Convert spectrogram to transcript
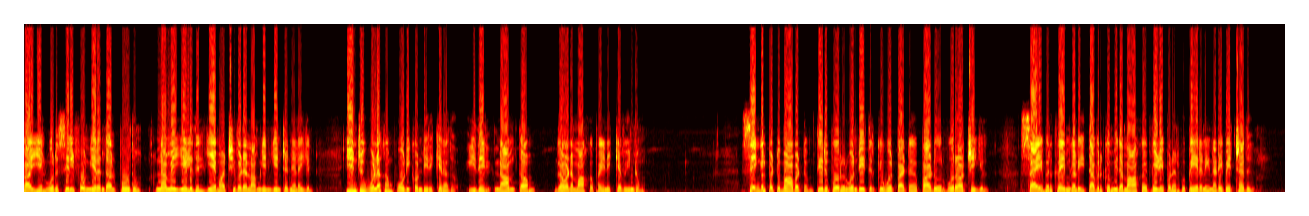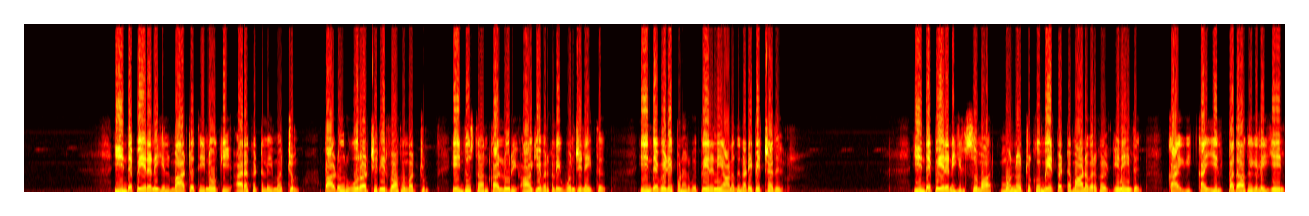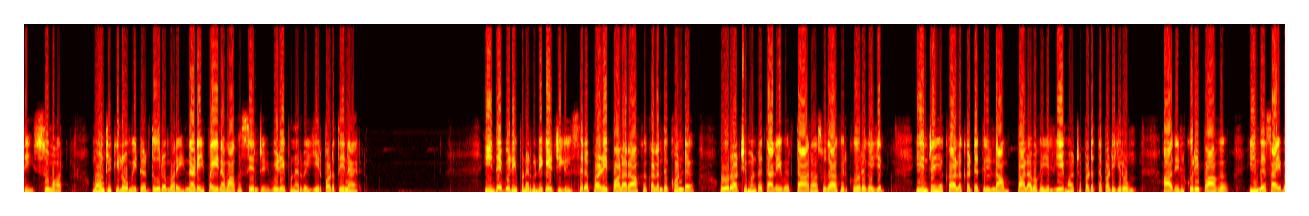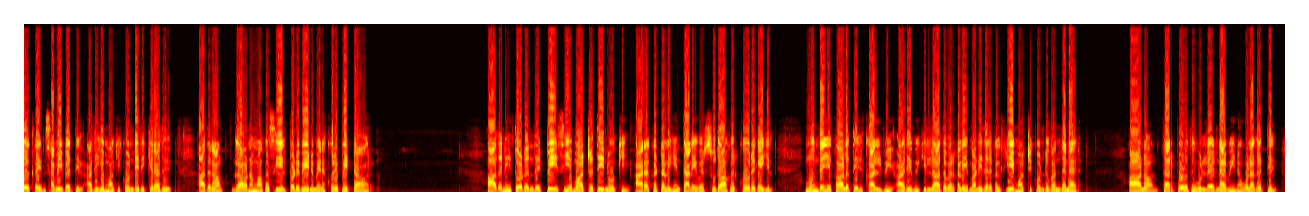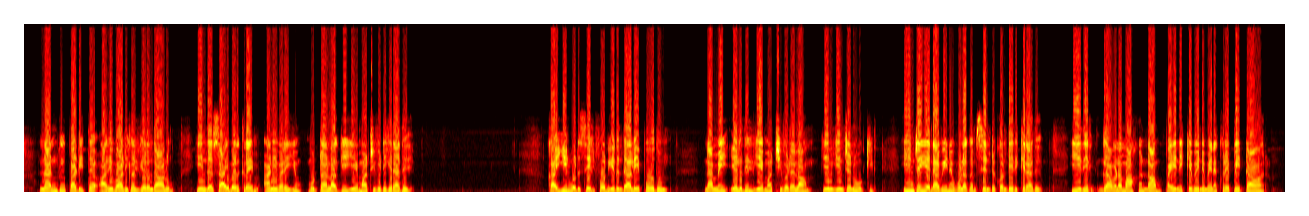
கையில் ஒரு செல்போன் இருந்தால் போதும். நம்மை எளிதில் ஏமாற்றி விடலாம் என்கின்ற நிலையில் இன்று உலகம் ஓடிக்கொண்டிருக்கிறது. இதில் நாம் தாம் கவனமாக பயணிக்க வேண்டும். செங்கல்பட்டு மாவட்டம் திருப்பூரூர் ஒன்றியத்திற்கு உட்பட்ட படூர் ஊராட்சியில் சைபர் கிரைம்களை தவிர்க்கும் விதமாக விழிப்புணர்வு பேரணி நடைபெற்றது. இந்த பேரணியில் மாற்றத்தை நோக்கி அறக்கட்டளை மற்றும் படூர் ஊராட்சி நிர்வாகம் மற்றும் இந்துஸ்தான் கல்லூரி ஆகியவர்களை ஒன்றிணைத்து இந்த விழிப்புணர்வு பேரணியானது நடைபெற்றது. இந்த பேரணியில் சுமார் முன்னூற்றுக்கும் மேற்பட்ட மாணவர்கள் இணைந்து கை கையில் பதாகைகளை ஏந்தி சுமார் மூன்று கிலோமீட்டர் தூரம் வரை நடைப்பயணமாக சென்று விழிப்புணர்வை ஏற்படுத்தினர். இந்த விழிப்புணர்வு நிகழ்ச்சியில் சிறப்பு அழைப்பாளராக கலந்து கொண்ட ஊராட்சி மன்ற தலைவர் தாரா சுதாகர் கூறுகையில் இன்றைய காலகட்டத்தில் நாம் பல வகையில் ஏமாற்றப்படுத்தப்படுகிறோம். அதில் குறிப்பாக இந்த சைபர் கிரைம் சமீபத்தில் அதிகமாகிக் கொண்டிருக்கிறது. அதனால் கவனமாக செயல்பட வேண்டும் என குறிப்பிட்டார். அதனைத் தொடர்ந்து பேசிய மாற்றத்தை நோக்கி அறக்கட்டளையின் தலைவர் சுதாகர் கோருகையில் முந்தைய காலத்தில் கல்வி அறிவு இல்லாதவர்களை மனிதர்கள் ஏமாற்றிக் கொண்டு வந்தனர். ஆனால் தற்பொழுது உள்ள நவீன உலகத்தில் நன்கு படித்த அறிவாளிகள் இருந்தாலும் இந்த சைபர் கிரைம் அனைவரையும் முட்டாளாகி ஏமாற்றி விடுகிறது. கையில் ஒரு செல்போன் இருந்தாலே போதும். நம்மை எளிதில் ஏமாற்றி விடலாம் என்கின்ற நோக்கில் இன்றைய நவீன உலகம் சென்று கொண்டிருக்கிறது. இதில் கவனமாக நாம் பயணிக்க வேண்டும் என குறிப்பிட்டார்.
